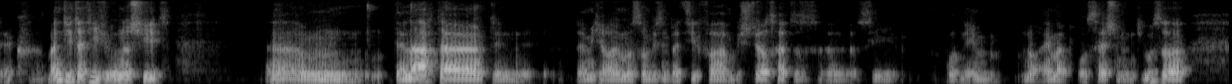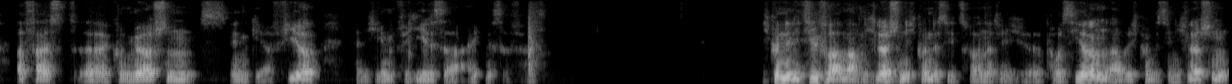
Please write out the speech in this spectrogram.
der quantitative Unterschied. Ähm, der Nachteil, den, der mich auch immer so ein bisschen bei Zielvorhaben gestört hat, ist, äh, sie wurden eben nur einmal pro Session und User erfasst. Äh, Conversions in GA4 kann ich eben für jedes Ereignis erfassen. Ich konnte die Zielvorhaben auch nicht löschen. Ich konnte sie zwar natürlich äh, pausieren, aber ich konnte sie nicht löschen.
